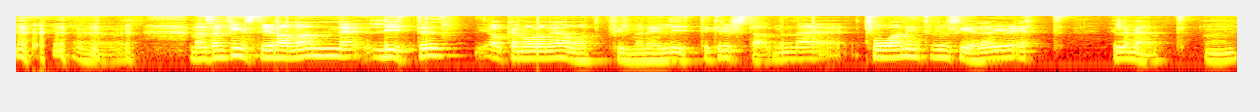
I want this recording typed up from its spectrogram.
Eh, Men sen finns det ju en annan, eh, lite, jag kan hålla med om att filmen är lite krystad. Men eh, tvåan introducerar ju ett element. Mm.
